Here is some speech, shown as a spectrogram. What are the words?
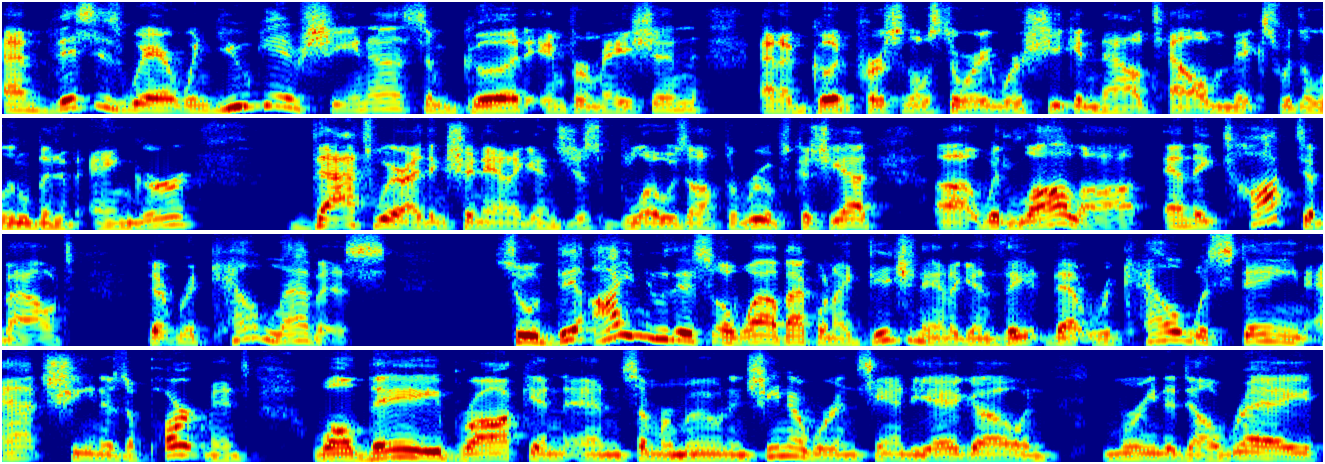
And this is where, when you give Scheana some good information and a good personal story where she can now tell mixed with a little bit of anger, that's where I think scheananigans just blows off the roofs because she had uh, with Lala, and they talked about that Raquel Leviss. So the, I knew this a while back when I did scheananigans. They, that Raquel was staying at Scheana's apartment while they, Brock and, and Summer Moon and Scheana were in San Diego and Marina Del Rey.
